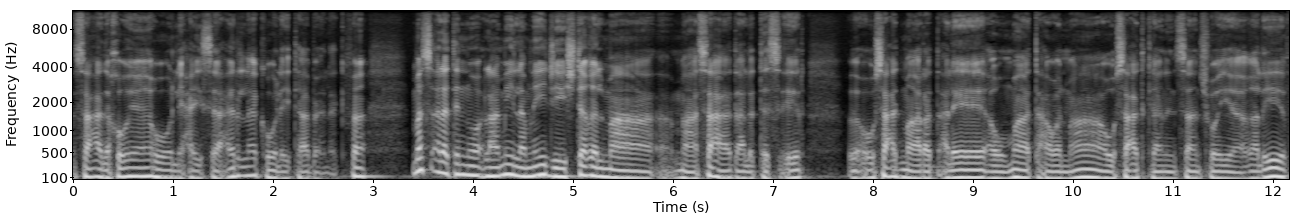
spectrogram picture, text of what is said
سعد أخويا هو اللي حيساعر لك هو اللي يتابع لك. فمساله إنه العميل لما يجي يشتغل مع مع سعد على التسعير وسعد ما رد عليه أو ما تعاون معاه أو سعد كان إنسان شوية غليظ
